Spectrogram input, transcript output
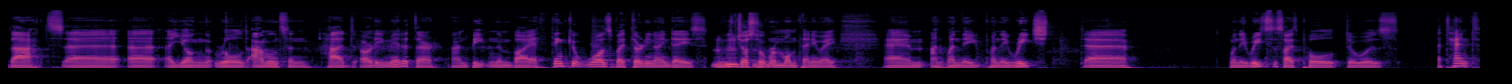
that uh, uh, a young Roald Amundsen had already made it there and beaten them by I think it was about thirty nine days. It was just over a month anyway. Um, and when they when they reached uh, when they reached the South Pole, there was a tent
